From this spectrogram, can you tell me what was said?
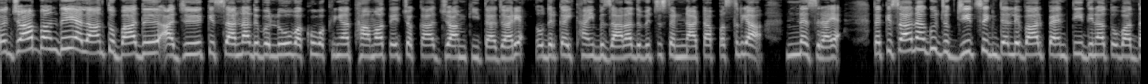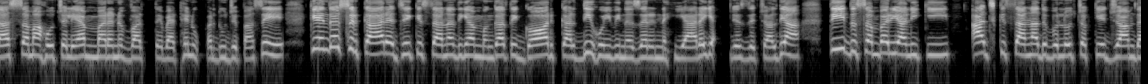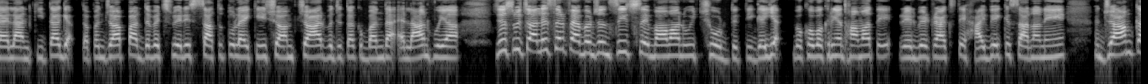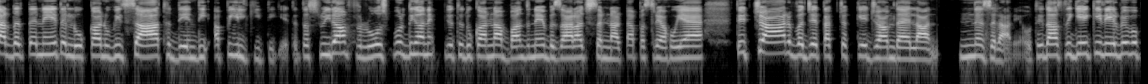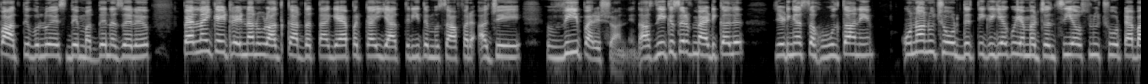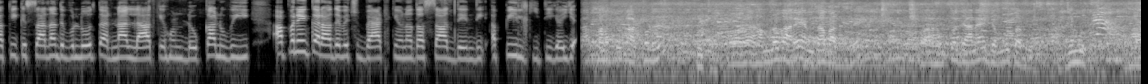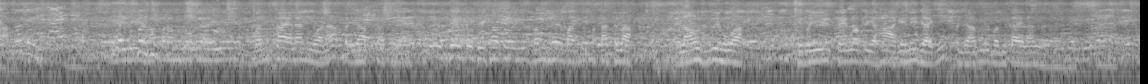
ਪੰਜਾਬ ਬੰਦ ਦੇ ਐਲਾਨ ਤੋਂ ਬਾਅਦ ਅੱਜ ਕਿਸਾਨਾਂ ਦੇ ਵੱਲੋਂ ਵੱਖੋ ਵੱਖਰੀਆਂ ਥਾਵਾਂ ਤੇ ਚੱਕਾ ਜਾਮ ਕੀਤਾ ਜਾ ਰਿਹਾ। ਉਧਰ ਕਈ ਥਾਈਂ ਬਾਜ਼ਾਰਾਂ ਦੇ ਵਿੱਚ ਸਨਾਟਾ ਪਸਰਿਆ ਨਜ਼ਰ ਆਇਆ। ਤਾਂ ਕਿਸਾਨ ਆਗੂ ਜਗਜੀਤ ਸਿੰਘ ਡੱਲੇਵਾਲ 35 ਦਿਨਾਂ ਤੋਂ ਵੱਧ ਦਾ ਸਮਾਂ ਹੋ ਚੱਲਿਆ ਮਰਨ ਵਰਤ ਤੇ ਬੈਠੇ ਨੂੰ। ਪਰ ਦੂਜੇ ਪਾਸੇ ਕੇਂਦਰ ਸਰਕਾਰ ਅਜੇ ਕਿਸਾਨਾਂ ਦੀਆਂ ਮੰਗਾਂ ਤੇ ਗੌਰ ਕਰਦੀ ਹੋਈ ਵੀ ਨਜ਼ਰ ਨਹੀਂ ਆ ਰਹੀ ਹੈ। ਜਿਸ ਦੇ ਚਲਦਿਆਂ 30 ਦਸੰਬਰ ਯਾਨੀ ਕਿ ਅੱਜ ਕਿਸਾਨਾਂ ਦੇ ਵੱਲੋਂ ਚੱਕੇ ਜਾਮ ਦਾ ਐਲਾਨ ਕੀਤਾ ਗਿਆ। ਤਾਂ ਪੰਜਾਬ ਭਰ ਦੇ ਵਿੱਚ ਸਵੇਰੇ 7 ਤੋਂ ਲੈ ਕੇ ਸ਼ਾਮ 4 ਵਜੇ ਤੱਕ ਬੰਦ ਦਾ ਐਲਾਨ ਹੋਇਆ, ਜਿਸ ਵਿਚਾਲੇ ਸਿਰਫ ਐਮਰਜੈਂਸੀ ਸੇਵਾਵਾਂ ਨੂੰ ਹੀ ਛੋਟ ਦਿੱਤੀ ਗਈ ਹੈ। ਵੱਖੋ ਵੱਖਰੀਆਂ ਥਾਵਾਂ ਤੇ ਰੇਲਵੇ ਟਰੈਕਸ ਤੇ ਹਾਈਵੇ ਕਿਸਾਨਾਂ ਨੇ ਜਾਮ ਕਰ ਦਿੱਤੇ ਨੇ ਤੇ ਲੋਕਾਂ ਨੂੰ ਵੀ ਸਾਥ ਦੇਣ ਦੀ ਅਪੀਲ ਕੀਤੀ ਗਈ ਤੇ ਤਸਵੀਰਾਂ ਫਿਰੋਜ਼ਪੁਰ ਦੀਆਂ ਨੇ, ਜਿੱਥੇ ਦੁਕਾਨਾਂ ਬੰਦ ਨੇ, ਬਾਜ਼ਾਰਾਂ 'ਚ ਸੰਨਾਟਾ ਪਸਰਿਆ ਹੋਇਆ ਹੈ ਤੇ 4 ਵਜੇ ਤੱਕ ਚੱਕੇ ਜਾਮ ਦਾ ਐਲਾਨ ਨਜ਼ਰ ਆ ਰਿਹਾ ਉੱਥੇ ਦੱਸ ਦਈਏ ਕਿ ਰੇਲਵੇ ਵਿਭਾਗ ਦੇ ਵੱਲੋਂ ਇਸ ਦੇ ਮੱਦੇਨਜ਼ਰ ਪਹਿਲਾਂ ਹੀ ਕਈ ਟ੍ਰੇਨਾਂ ਨੂੰ ਰੱਦ ਕਰ ਦਿੱਤਾ ਗਿਆ ਹੈ, ਪਰ ਕਈ ਯਾਤਰੀ ਤੇ ਮੁਸਾਫਰ ਅਜੇ ਵੀ ਪਰੇਸ਼ਾਨ ਨੇ ਦੱਸ ਦਈਏ ਕਿ ਸਿਰਫ ਮੈਡੀਕਲ ਜਿਹੜੀਆਂ ਸਹੂਲਤਾਂ ਨੇ ਉਹਨਾਂ ਨੂੰ ਛੋਟ ਦਿੱਤੀ ਗਈ ਹੈ ਕੋਈ ਐਮਰਜੈਂਸੀ ਹੈ ਉਸ ਨੂੰ ਛੋਟ ਹੈ ਬਾਕੀ ਕਿਸਾਨਾਂ ਦੇ ਵੱਲੋਂ ਧਰਨਾ ਲਾ ਕੇ ਹੁਣ ਲੋਕਾਂ ਨੂੰ ਵੀ ਆਪਣੇ ਘਰਾਂ ਦੇ ਵਿੱਚ ਬੈਠ ਕੇ ਉਹਨਾਂ ਦਾ ਸਾਥ ਦੇਣ ਦੀ ਅਪੀਲ ਕੀਤੀ ਗਈ ਹੈ आप बहादुर राठौड़ हूँ और हम लोग आ रहे हैं अहमदाबाद से और हमको जाना है जम्मू तक जम्मू हाँ यहाँ पर हम लोग ये बंद का ऐलान हुआ ना पंजाब का तो उठे तो देखा तो ये बंद है बाद में पता चला अनाउंस भी हुआ कि भाई ये ट्रेन अब यहाँ आगे नहीं जाएगी पंजाब में बंद का ऐलान लगा है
